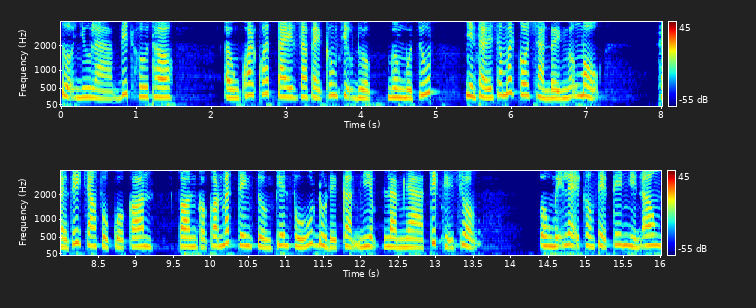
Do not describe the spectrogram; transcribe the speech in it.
tựa như là viết hư thơ. Ông khoát khoát tay ra vẻ không chịu được, ngừng một chút, nhìn thấy trong mắt cô tràn đầy ngưỡng mộ. Thầy thích trang phục của con, con có con mắt tinh tường thiên phú đủ để cảm nhiệm làm nhà thiết kế trưởng. Uông Mỹ Lệ không thể tin nhìn ông.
